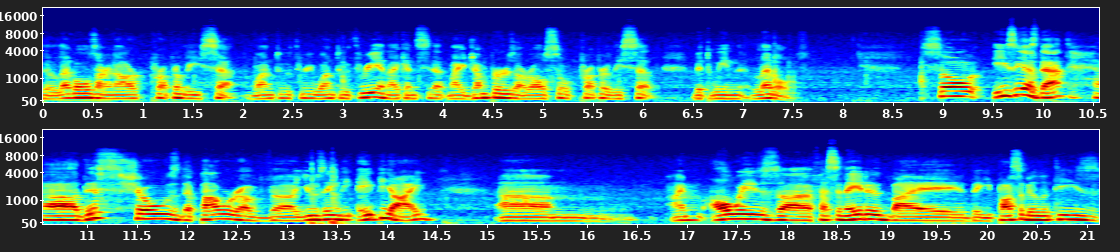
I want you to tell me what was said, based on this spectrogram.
the levels are now properly set. 1 2 3 1 2 3 and I can see that my jumpers are also properly set between levels. So easy as that. Uh, this shows the power of uh, using the API um, I'm always uh, fascinated by the possibilities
